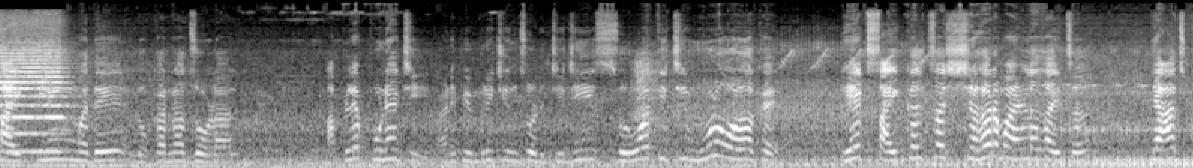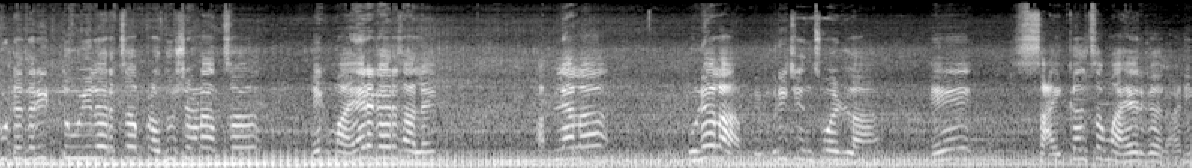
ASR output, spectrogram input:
सायकलिंगमध्ये लोकांना जोडाल. आपल्या पुण्याची आणि पिंपरी चिंचवडची जी सुरुवातीची मूळ ओळख आहे हे एक सायकलचं शहर मानलं जायचं. ते आज कुठेतरी टू व्हीलरचं प्रदूषणाचं एक माहेरघर झालं आहे आपल्याला पुण्याला पिंपरी चिंचवडला हे सायकलचं माहेरघर आणि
